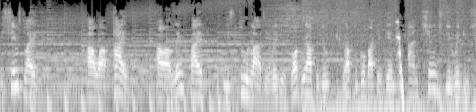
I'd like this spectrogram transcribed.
it seems like our pipe our link pipe is too large in radius. What we have to do we have to go back again and change the radius.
